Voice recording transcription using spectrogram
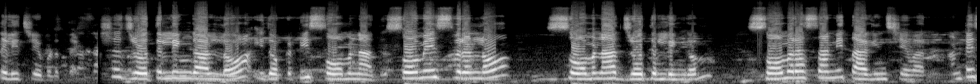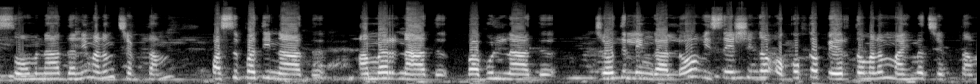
తెలియచేయబడతాయి. జ్యోతిర్లింగాల్లో ఇదొకటి సోమనాథ్. సోమేశ్వరంలో సోమనాథ్ జ్యోతిర్లింగం సోమరసాన్ని తాగించేవారు. అంటే సోమనాథ్ అని మనం చెప్తాం. పశుపతినాథ్ అమర్నాథ్ బబుల్నాథ్ జ్యోతిర్లింగాల్లో విశేషంగా ఒక్కొక్క పేరుతో మనం మహిమ చెప్తాం.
